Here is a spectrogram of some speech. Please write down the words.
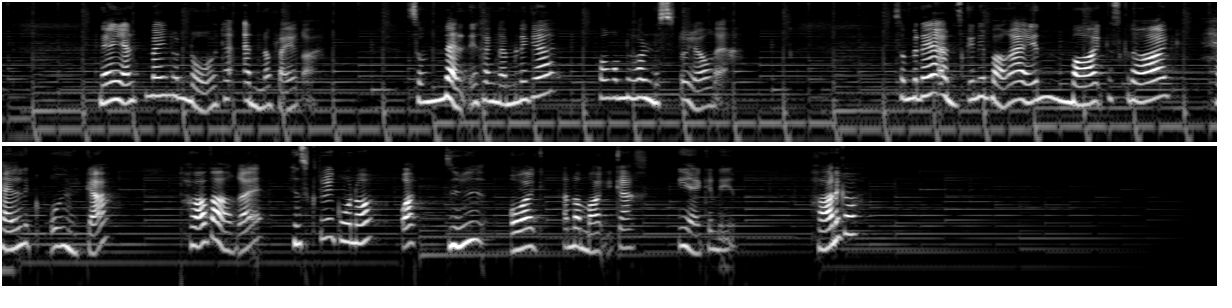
Det hjulpet meg å nå ut til enda flere. Så veldig takknemlige for om du har lyst til å gjøre det. Så med det ønsker jeg bare en magisk dag, helg og uke. Ta vare, husk du er god nok, og at du òg kan være magiker i eget liv. Ha det godt.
